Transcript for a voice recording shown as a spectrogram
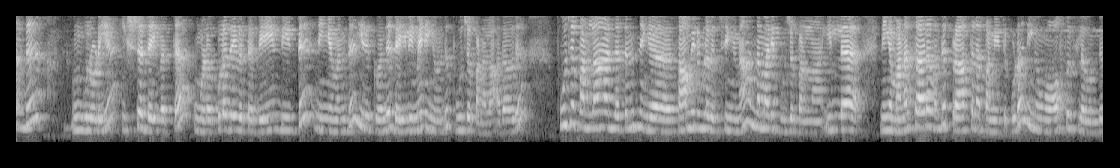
வந்து உங்களுடைய இஷ்ட தெய்வத்தை உங்களோட குலதெய்வத்தை வேண்டிட்டு நீங்கள் வந்து இதுக்கு வந்து டெய்லியுமே நீங்கள் வந்து பூஜை பண்ணலாம். அதாவது பூஜை பண்ணலாம் அந்த சென்ஸ் நீங்கள் சாமி ரூமில் வச்சிங்கன்னா அந்த மாதிரி பூஜை பண்ணலாம். இல்லை நீங்கள் மனசார வந்து பிரார்த்தனை பண்ணிட்டு கூட நீங்கள் உங்கள் ஆஃபீஸில் வந்து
